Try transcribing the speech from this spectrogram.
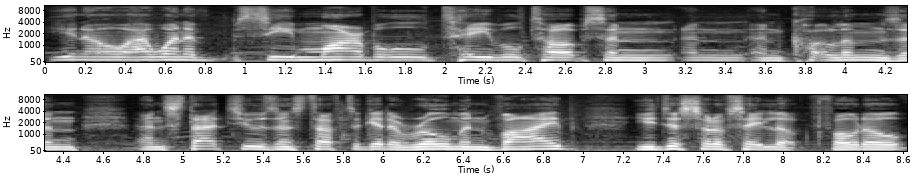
you know, I want to see marble tabletops and and and columns and and statues and stuff to get a Roman vibe, you just sort of say, look, photo.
